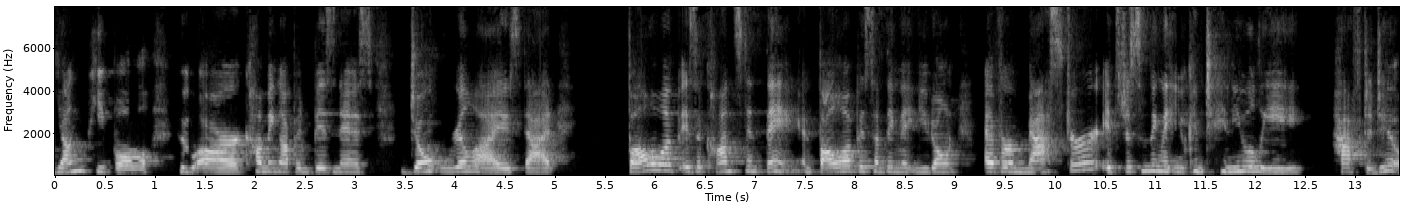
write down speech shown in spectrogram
young people who are coming up in business don't realize that follow up is a constant thing and follow up is something that you don't ever master it's just something that you continually have to do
